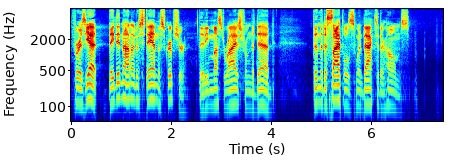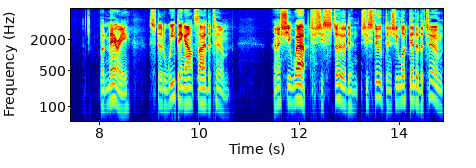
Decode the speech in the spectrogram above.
For as yet they did not understand the scripture that he must rise from the dead. Then the disciples went back to their homes. But Mary stood weeping outside the tomb. And as she wept, she stood and she stooped and she looked into the tomb,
